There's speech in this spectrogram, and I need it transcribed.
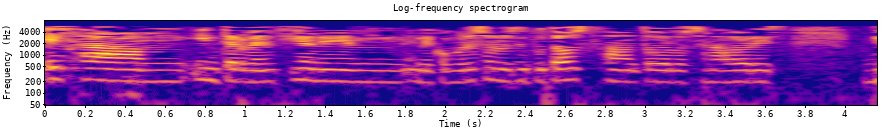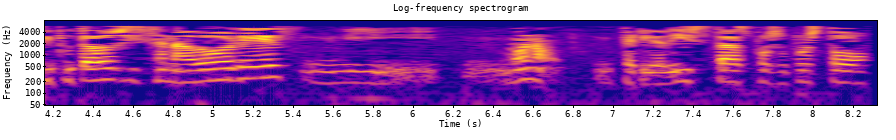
esa mm, intervención en, en el Congreso de los Diputados estaban todos los senadores diputados y senadores y bueno periodistas por supuesto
